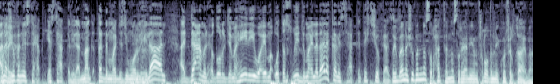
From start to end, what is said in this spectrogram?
أنا أشوف إنه يستحق يستحق الهلال. ما قدم مجلس جمهور الهلال الدعم الحضور الجماهيري والتصويت وما إلى ذلك كان يستحق. أنت إيش تشوف يا عزيز؟ طيب أنا أشوف النصر حتى النصر يعني المفروض إنه يكون في القائمة.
